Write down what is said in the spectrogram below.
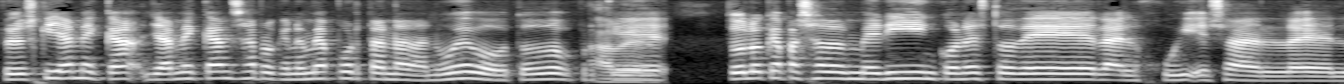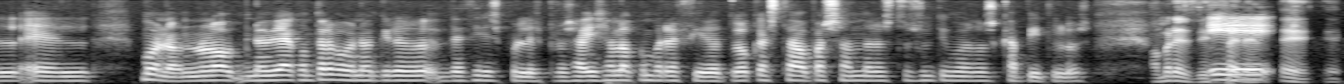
Pero es que ya me, ya me cansa porque no me aporta nada nuevo, todo, porque todo lo que ha pasado en Merín con esto de el juicio, o sea, el, bueno, no, no voy a contar porque no quiero decir spoilers, pero sabéis a lo que me refiero, todo lo que ha estado pasando en estos últimos dos capítulos. Hombre, es diferente. Eh, eh,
